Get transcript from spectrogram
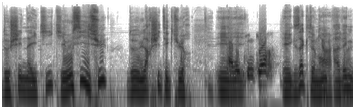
de chez Nike qui est aussi issu de l'architecture. Et Avec Tinker. Exactement, Tinker Hatfield, avec ouais.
